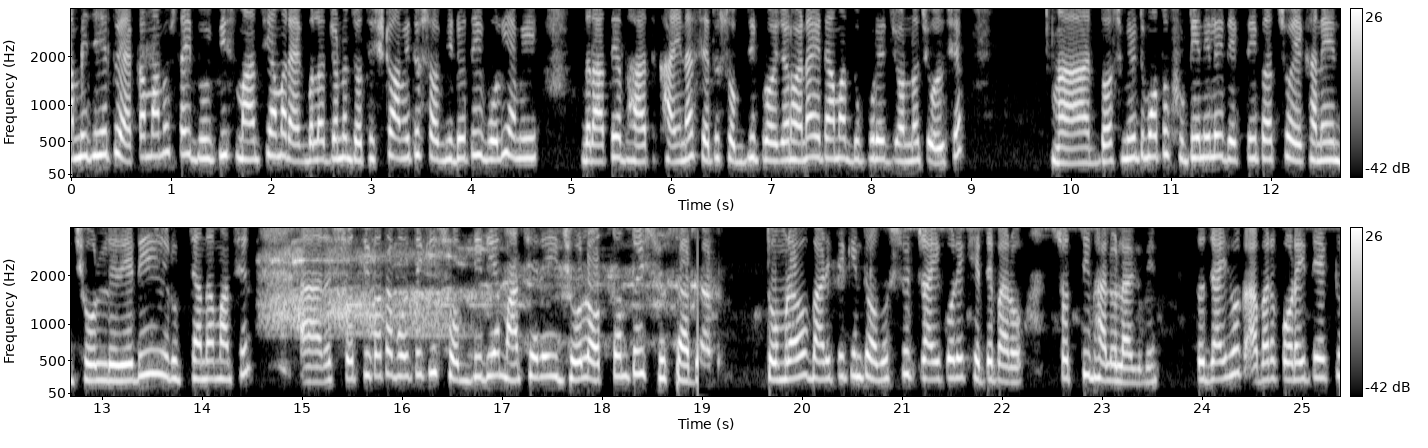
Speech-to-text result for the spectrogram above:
আমি যেহেতু একা মানুষ, তাই দুই পিস মাছই আমার এক বেলার জন্য যথেষ্ট। আমি তো সব ভিডিওতেই বলি, আমি রাতে ভাত খাই না, সেহেতু সবজির প্রয়োজন হয় না। এটা আমার দুপুরের জন্য চলছে। আর দশ মিনিট মতো ফুটিয়ে নিলেই দেখতেই পাচ্ছ এখানে ঝোল রেডি, রূপচাঁদা মাছের। আর সত্যি কথা বলতে কি, সবজি দিয়ে মাছের এই ঝোল অত্যন্তই সুস্বাদু। তোমরাও বাড়িতে কিন্তু অবশ্যই ট্রাই করে খেতে পারো, সত্যি ভালো লাগবে। তো যাই হোক, আবার কড়াইতে একটু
